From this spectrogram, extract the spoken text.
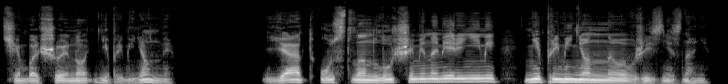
чем большое, но непримененное. Яд устлан лучшими намерениями непримененного в жизни знания.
